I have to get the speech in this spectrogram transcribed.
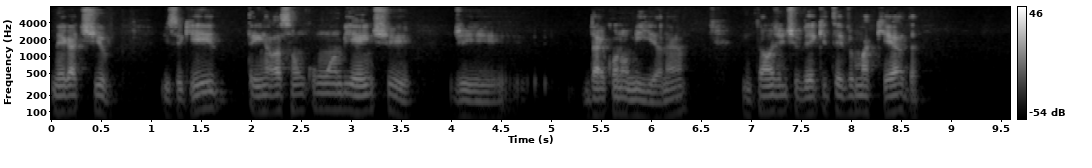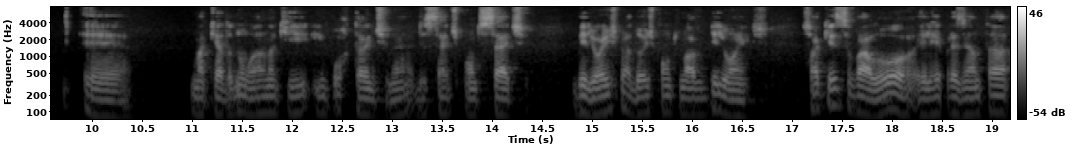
negativa. Isso aqui tem relação com o ambiente de, da economia, né? Então a gente vê que teve uma queda é, uma queda no ano aqui importante, né, de 7,7 bilhões para 2,9 bilhões. Só que esse valor ele representa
